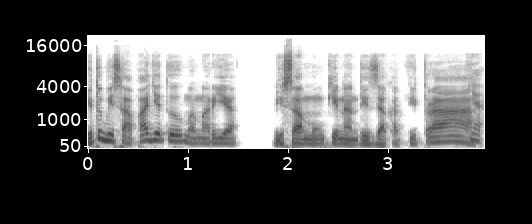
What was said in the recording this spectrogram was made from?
Itu bisa apa aja tuh Mbak Maria? Bisa mungkin nanti zakat fitrah, Ya.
